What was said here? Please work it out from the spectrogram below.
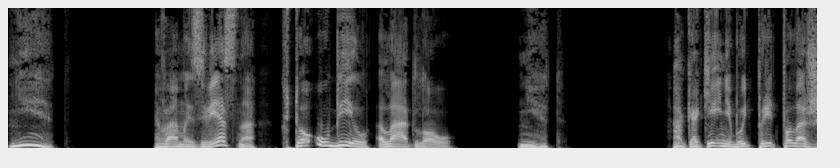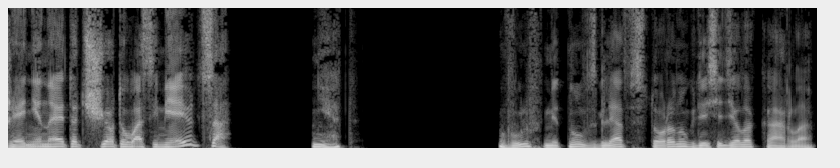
«Нет». «Вам известно, кто убил Ладлоу?» «Нет». «А какие-нибудь предположения на этот счет у вас имеются?» «Нет». Вульф метнул взгляд в сторону, где сидела Карла.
